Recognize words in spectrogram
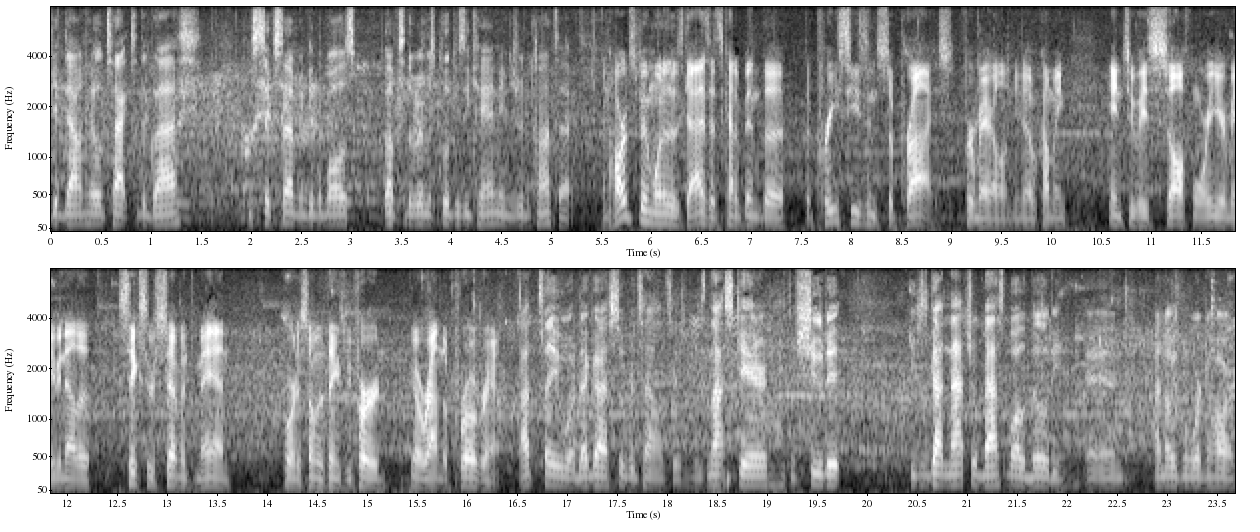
get downhill, tack to the glass. He's six seven, get the ball up to the rim as quick as he can, and drew the contact. And Hart's been one of those guys that's kind of been the the preseason surprise for Maryland. You know, coming into his sophomore year, maybe now the sixth or seventh man, according to some of the things we've heard you know, around the program. I'll tell you what, that guy's super talented. He's not scared. He can shoot it. He just got natural basketball ability, and I know he's been working hard.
